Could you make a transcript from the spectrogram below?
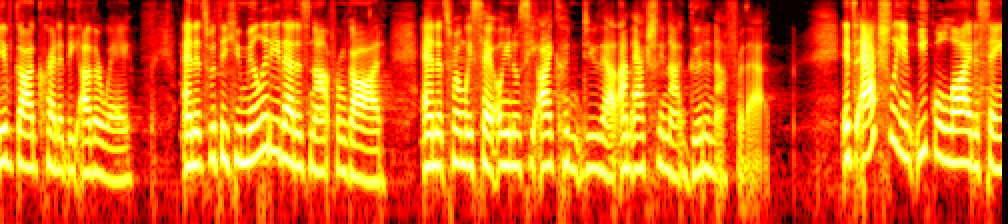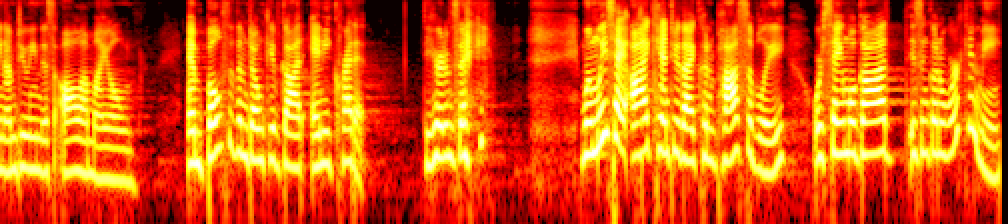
give God credit the other way, and it's with a humility that is not from God. And it's when we say, oh, you know, see, I couldn't do that. I'm actually not good enough for that. It's actually an equal lie to saying I'm doing this all on my own. And both of them don't give God any credit. Do you hear what I'm saying? when we say, I can't do that, I couldn't possibly, we're saying, well, God isn't going to work in me.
